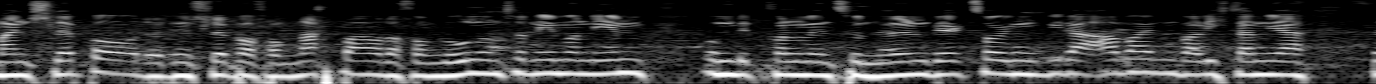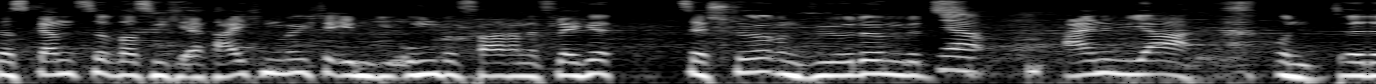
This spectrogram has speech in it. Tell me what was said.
meinen Schlepper oder den Schlepper vom Nachbar oder vom Lohnunternehmer nehmen und mit konventionellen Werkzeugen wieder arbeiten, weil ich dann ja das Ganze, was ich erreichen möchte, eben die unbefahrene Fläche, zerstören würde mit Ja. einem Jahr. Und äh,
